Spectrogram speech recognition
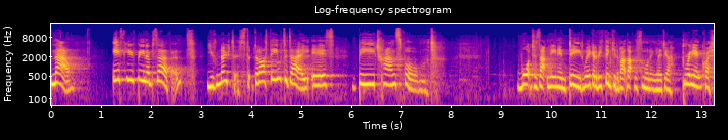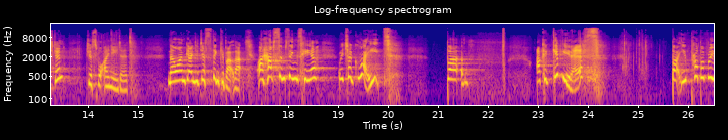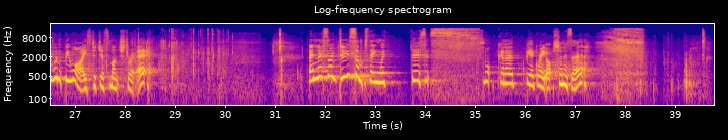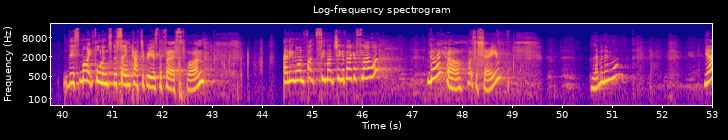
Now, if you've been observant, you've noticed that our theme today is be transformed. What does that mean indeed? We're going to be thinking about that this morning, Lydia. Brilliant question. Just what I needed. Now I'm going to just think about that. I have some things here which are great, but um, I could give you this, but you probably wouldn't be wise to just munch through it. Unless I do something with this, it's not going to be a great option, is it? This might fall into the same category as the first one. Anyone fancy munching a bag of flour? No? Oh, that's a shame. Lemon, anyone? Yeah?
